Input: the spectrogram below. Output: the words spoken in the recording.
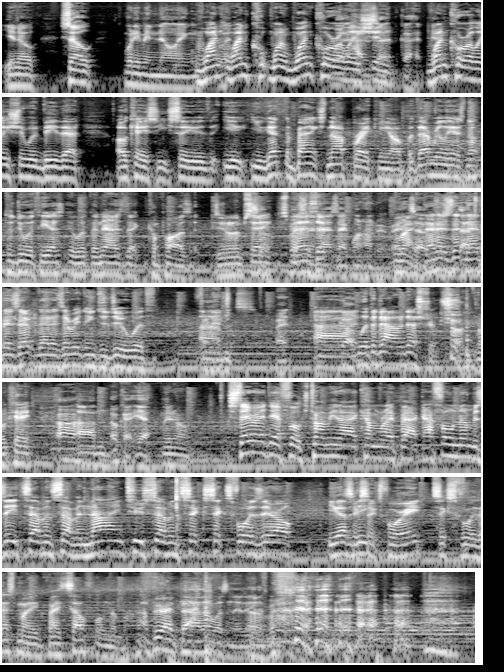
You know, so What do you mean knowing? one, what- one, one, one correlation. that-. One correlation would be that okay, so you, so you, you you get the banks not breaking out, but that really has nothing to do with the with the Nasdaq Composite. Do you know what I'm saying? especially That the Nasdaq 100, right? Right. So that has that, that's has that has everything to do with um, right? Uh, with the Dow Industrial. Sure. Okay. Uh, um, okay, yeah. you know. Stay right there, folks. Tommy and I are coming right back. Our phone number is 877-927-6640. You have the 6648? 64. That's my, my cell phone number. I'll be right No, back. that wasn't it either.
